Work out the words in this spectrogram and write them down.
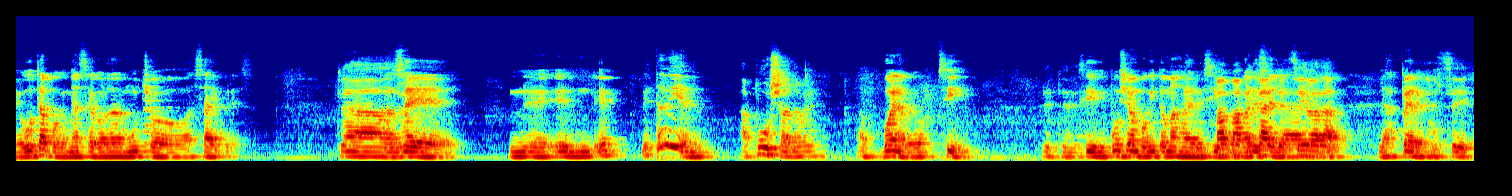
me gusta porque me hace acordar mucho a Cypress. Claro. Entonces, eh, está bien. A Puya también. Ah, Bueno, pero sí, Este, sí, puya un poquito más agresivo. Más- me más la- sí, la- verdad. las percus. Sí.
